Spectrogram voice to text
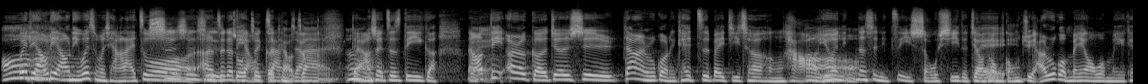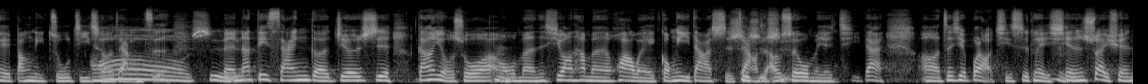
会聊聊你为什么想要来做是是是这个挑战，这样对啊，所以这是第一个。然后第二个就是，当然如果你可以自备机车很好，因为你那是你自己熟悉的交通工具啊。如果没有，我们也可以帮你租机车这样子。哦是。对，那第三个就是刚刚有说，我们希望他们化为公益大使这样子，然后所以我们也期待呃这些不老骑士可以先率先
